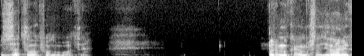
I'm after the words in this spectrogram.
зателефонувати. Перемикаємось на динамік.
